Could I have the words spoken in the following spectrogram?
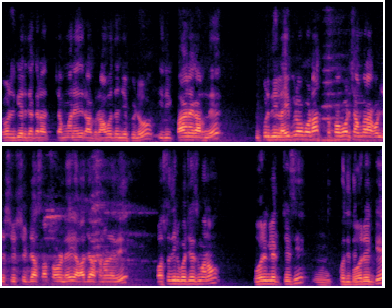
రివర్స్ గేర్ దగ్గర చెమ్మ అనేది నాకు రావద్దని చెప్పిండు. ఇది బాగానే కారుతుంది. ఇప్పుడు దీని లైఫ్లో కూడా తుక్క కూడా చెమ్మ రాకుండా సెట్ సెట్ చేస్తా. చూడండి ఎలా చేస్తాను అనేది. ఫస్ట్ దీనికి వచ్చేసి మనం ఓరింగ్ లెక్ చేసి కొద్ది ఓరింగ్కి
